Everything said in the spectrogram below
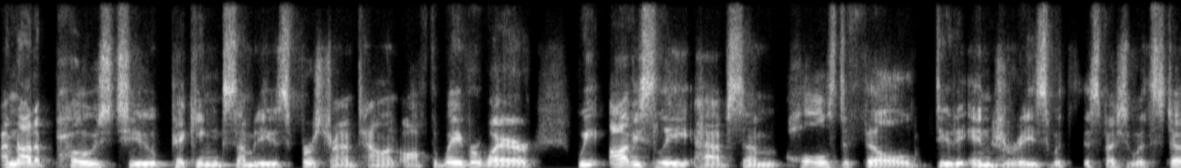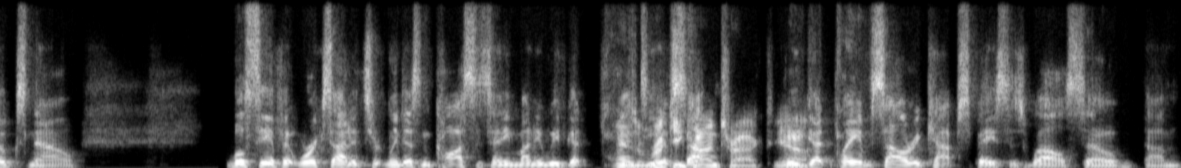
I'm not opposed to picking somebody who's first round talent off the waiver wire. We obviously have some holes to fill due to injuries with especially with Stokes now. We'll see if it works out. It certainly doesn't cost us any money. We've got plenty a rookie of sal- contract. Yeah. We've got plenty of salary cap space as well. So um,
